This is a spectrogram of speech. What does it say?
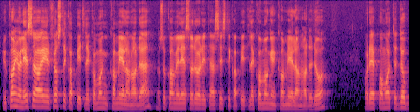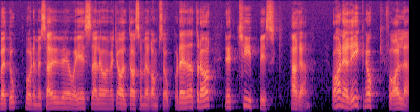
Du kan jo lese i første kapittelet hvor mange kameler han hadde. Og så kan vi lese da dette siste kapittelet hvor mange kameler han hadde da. Og det er på en måte dobbelt opp, både med sauer og esel og ikke alt det som er ramsa opp. Og det, dette der, det er typisk Herren. Og han er rik nok for alle.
